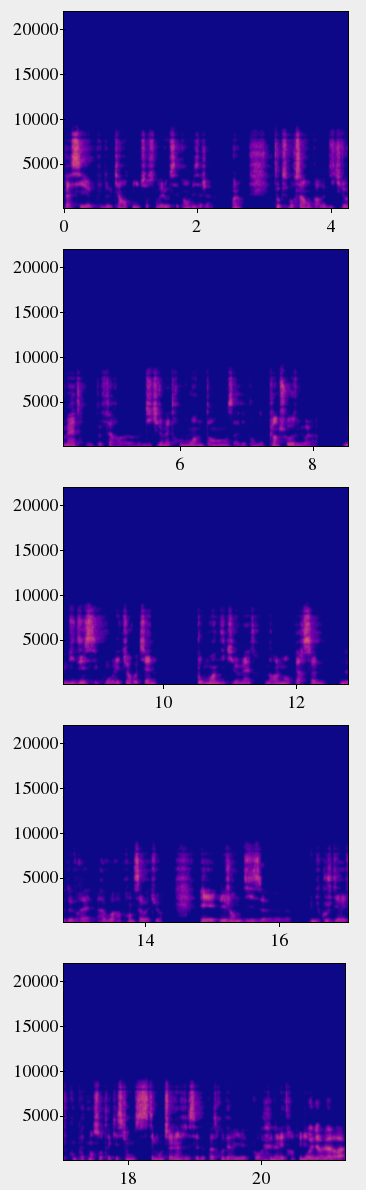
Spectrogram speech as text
passer plus de 40 minutes sur son vélo, c'est pas envisageable. Voilà. Donc c'est pour ça on parle de 10 km, on peut faire 10 km en moins de temps, ça dépend de plein de choses, mais voilà. L'idée c'est qu'on les retiennent pour moins de 10 km, normalement, personne ne devrait avoir à prendre sa voiture. Et les gens me disent, euh, du coup, je dérive complètement sur ta question. C'était mon challenge, j'essaie de pas trop dériver pour tenir les 30 minutes. On y reviendra.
